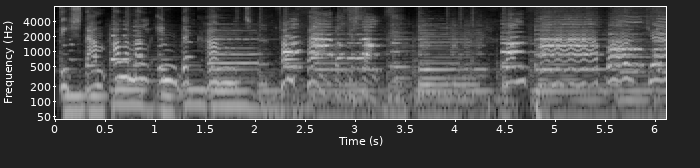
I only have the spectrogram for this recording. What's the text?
die staan allemaal in de krant van. Fabeltjesland. Van Fabeltjesland.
